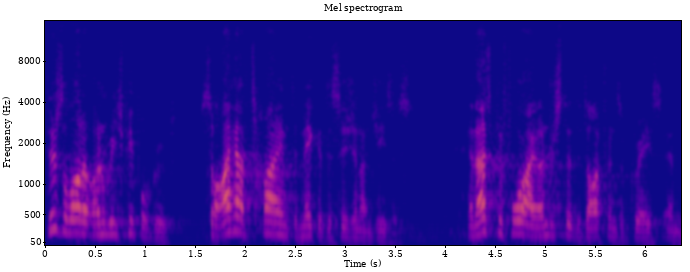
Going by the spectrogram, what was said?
There's a lot of unreached people groups. So I have time to make a decision on Jesus. And that's before I understood the doctrines of grace and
